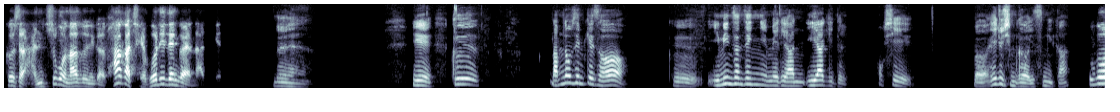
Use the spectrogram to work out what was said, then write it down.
그것을 안 쓰고 놔두니까 화가 재벌이 된 거야, 나중에. 네. 예, 그, 남동 선생님께서 그 이민 선생님에 대한 이야기들 혹시 뭐 해주신 거 있습니까? 그거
